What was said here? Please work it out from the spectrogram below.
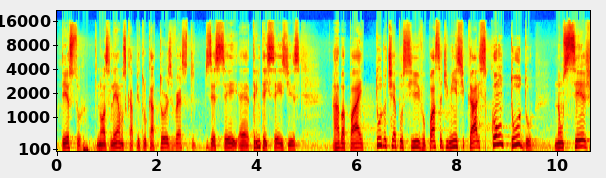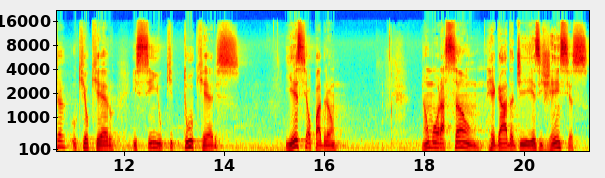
O texto que nós lemos, capítulo 14, verso 16, é, 36, diz: Aba, Pai, tudo te é possível, passa de mim este cálice, contudo, não seja o que eu quero, e sim o que tu queres. E esse é o padrão. Não uma oração regada de exigências,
